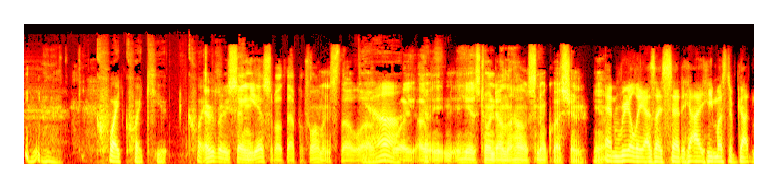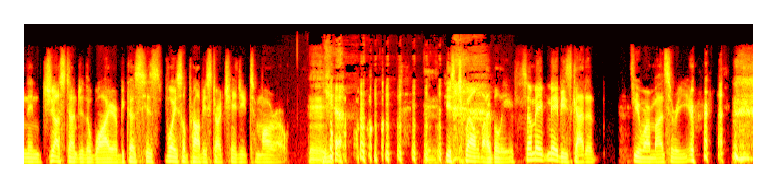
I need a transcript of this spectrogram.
quite quite cute quite. Everybody's saying yes about that performance, though. Uh, yeah, boy, uh, he has torn down the house, no question. Yeah, and really, as I said, he, he must have gotten in just under the wire because his voice will probably start changing tomorrow. Hmm. Yeah, he's twelve, I believe. So maybe maybe he's got a few more months or a year.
